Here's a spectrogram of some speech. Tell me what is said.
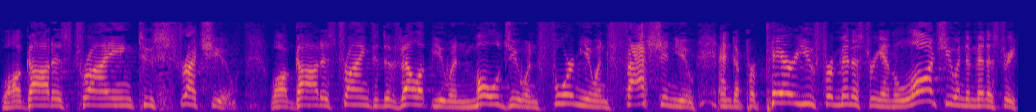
while God is trying to stretch you, while God is trying to develop you and mold you and form you and fashion you and to prepare you for ministry and launch you into ministry,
